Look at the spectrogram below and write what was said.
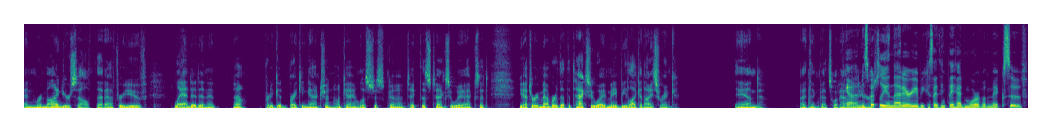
and remind yourself that after you've landed and it oh pretty good braking action okay let's just uh, take this taxiway exit. You have to remember that the taxiway may be like an ice rink. And i think that's what happened Yeah, and here. especially in that area because I think they had more of a mix of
